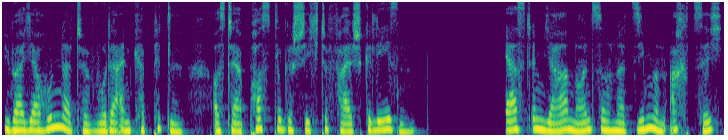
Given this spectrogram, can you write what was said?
über Jahrhunderte wurde ein Kapitel aus der Apostelgeschichte falsch gelesen. Erst im Jahr 1987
